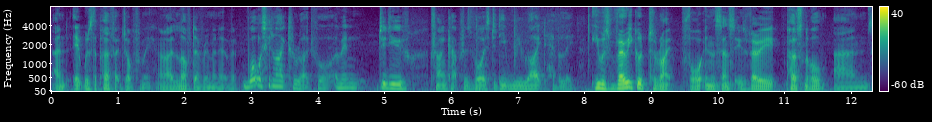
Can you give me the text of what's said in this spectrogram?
And it was the perfect job for me, and I loved every minute of it. What was he like to write for? I mean, did you try and capture his voice? Did he rewrite heavily? he was very good to write for in the sense that he was very personable and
